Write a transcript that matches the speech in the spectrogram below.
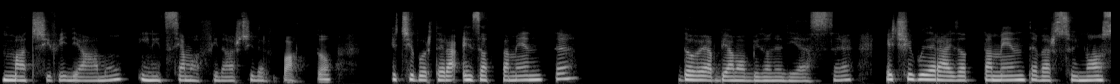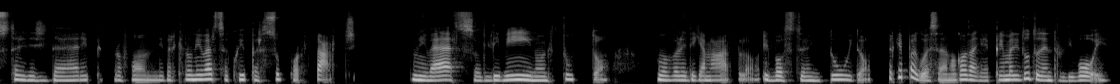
ma ci fidiamo, iniziamo a fidarci del fatto che ci porterà esattamente dove abbiamo bisogno di essere e ci guiderà esattamente verso i nostri desideri più profondi, perché l'universo è qui per supportarci. L'universo, il divino, il tutto, come volete chiamarlo, il vostro intuito, perché poi questa è una cosa che è prima di tutto dentro di voi.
